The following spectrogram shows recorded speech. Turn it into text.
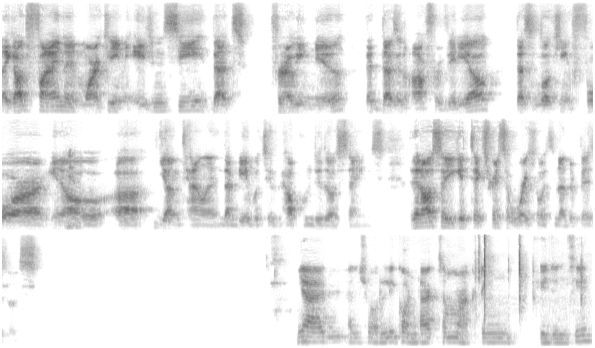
like i would find a marketing agency that's fairly new that doesn't offer video that's looking for you know yeah. uh, young talent that be able to help them do those things. Then also you get to experience of working with another business. Yeah I'll, I'll surely contact some marketing agency.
